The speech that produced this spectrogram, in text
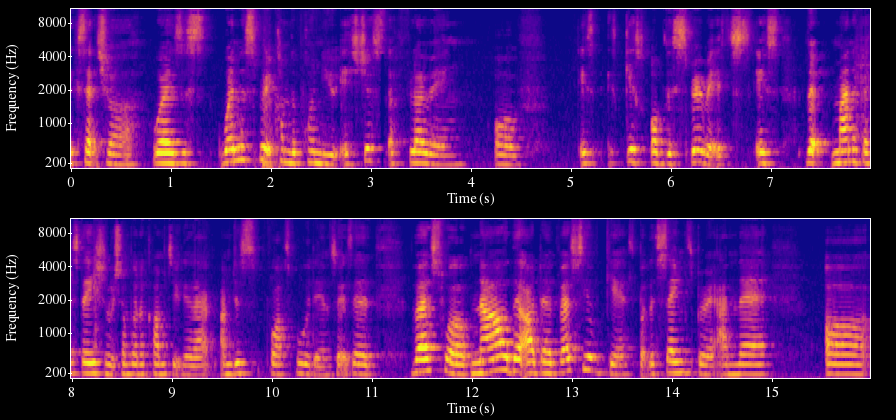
etc. Whereas this, when the Spirit comes upon you, it's just a flowing of it's, it's gifts of the Spirit. It's it's the manifestation which I'm going to come to because I'm just fast forwarding. So it says, verse twelve. Now there are diversity of gifts, but the same Spirit, and there are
